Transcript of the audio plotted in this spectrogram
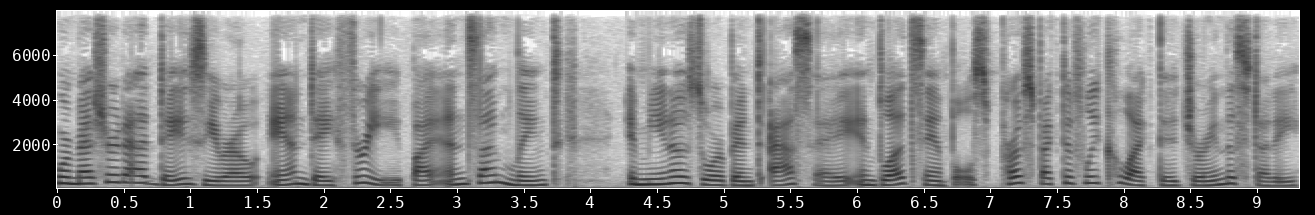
were measured at day 0 and day 3 by enzyme linked immunosorbent assay in blood samples prospectively collected during the study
